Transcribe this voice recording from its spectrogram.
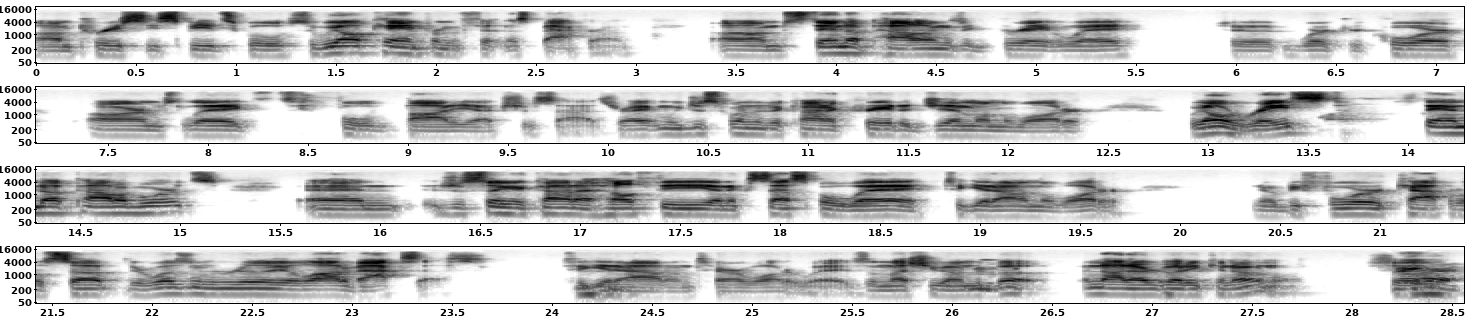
um, Parisi Speed School. So we all came from a fitness background. Um, stand up paddling is a great way to work your core, arms, legs, full body exercise, right? And we just wanted to kind of create a gym on the water. We all raced stand up paddle boards and just like a kind of healthy and accessible way to get out on the water. You know, before Capital Sup, there wasn't really a lot of access to mm-hmm. get out onto our waterways unless you owned a mm-hmm. boat, and not everybody can own one. So right.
